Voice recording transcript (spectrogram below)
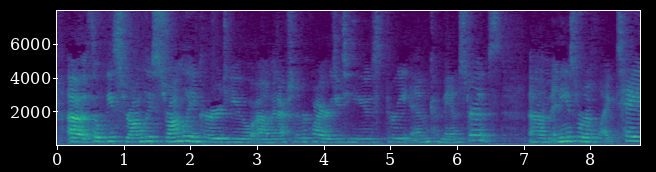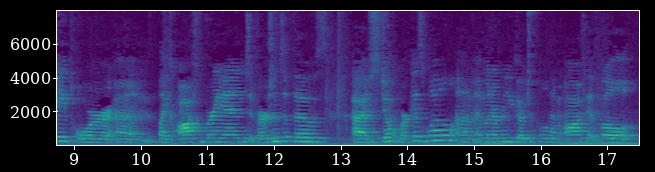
uh, so we strongly, strongly encourage you um, and actually require you to use 3M command strips. Um, any sort of like tape or um, like off-brand versions of those uh, just don't work as well. Um, and whenever you go to pull them off, it will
